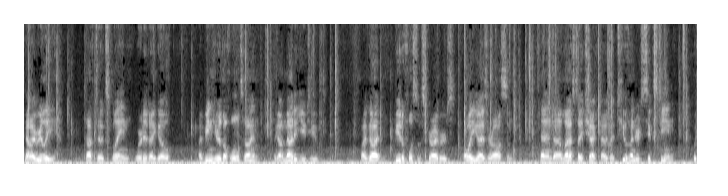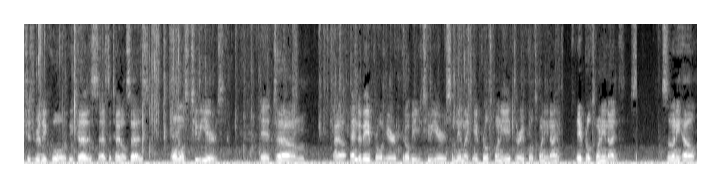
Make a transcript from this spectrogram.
Now I really have to explain where did I go. I've been here the whole time. I got mad at YouTube. I've got beautiful subscribers. All you guys are awesome. And uh, last I checked, I was at 216, which is really cool because, as the title says, almost two years. It, um, know, end of April here, it'll be two years, something like April 28th or April 29th. April 29th. So, so anyhow,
